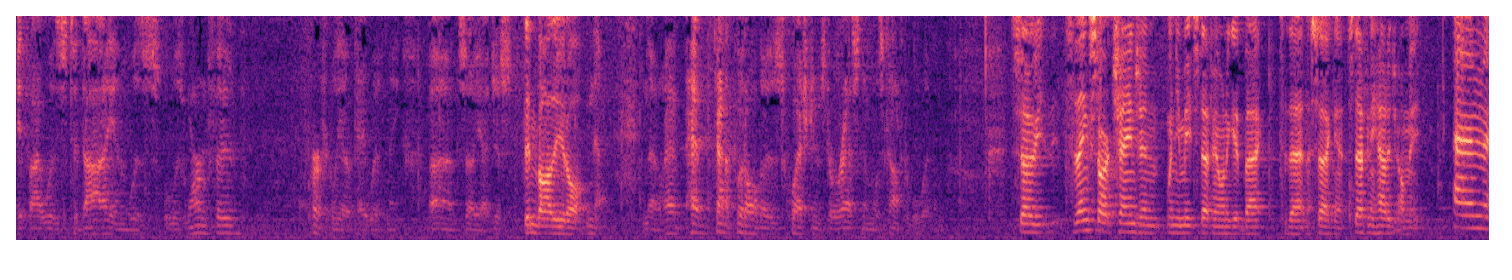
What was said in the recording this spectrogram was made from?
if I was to die and was was worm food, perfectly okay with me. Uh, so yeah, just Didn't bother you at all? no, no. Had had kind of put all those questions to rest and was comfortable with them. So things start changing when you meet Stephanie. I want to get back to that in a second. Stephanie, how did y'all meet? Um,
